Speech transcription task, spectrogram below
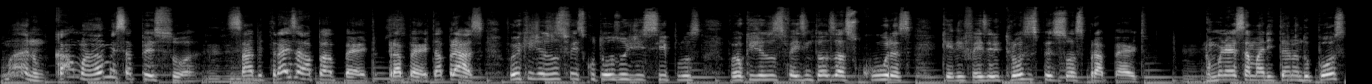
Mano, calma, ama essa pessoa. Uhum. Sabe? Traz ela pra perto, pra perto, abraça. Foi o que Jesus fez com todos os discípulos, foi o que Jesus fez em todas as curas que ele fez. Ele trouxe as pessoas pra perto. A mulher samaritana do poço,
